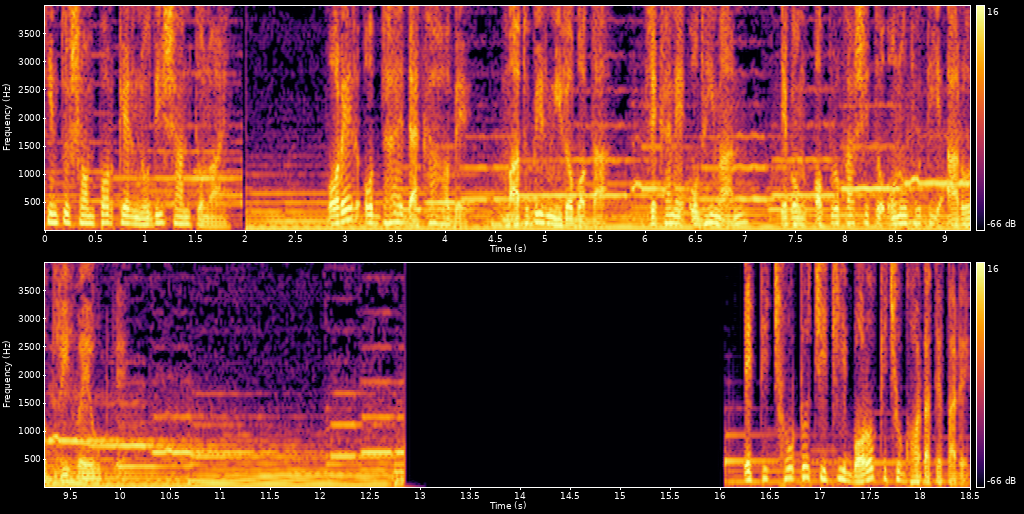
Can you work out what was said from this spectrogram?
কিন্তু সম্পর্কের নদী শান্ত নয়। পরের অধ্যায়ে দেখা হবে মাধবীর নীরবতা, যেখানে অভিমান এবং অপ্রকাশিত অনুভূতি আরও দৃঢ় হয়ে উঠবে। একটি ছোট চিঠি বড় কিছু ঘটাতে পারে।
